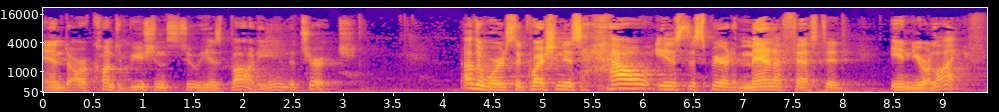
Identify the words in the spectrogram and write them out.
and our contributions to his body in the church. In other words, the question is how is the Spirit manifested in your life?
